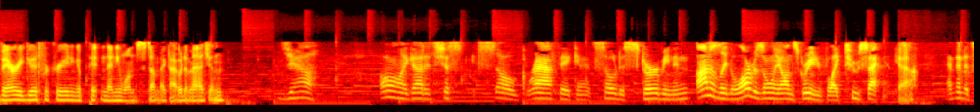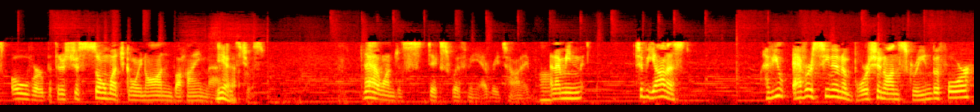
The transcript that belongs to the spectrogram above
very good for creating a pit in anyone's stomach, I would imagine. Yeah. Oh my god, it's just it's so graphic and it's so disturbing. And honestly, the larva's only on screen for like two seconds. Yeah. and then it's over. But there's just so much going on behind that. Yeah. It's just that one just sticks with me every time. Uh. And I mean, to be honest, have you ever seen an abortion on screen before?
